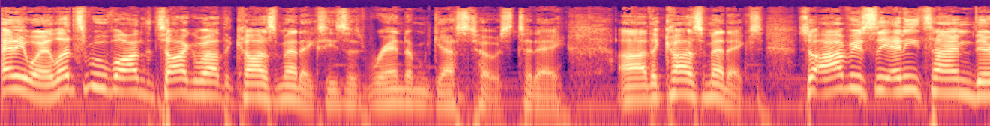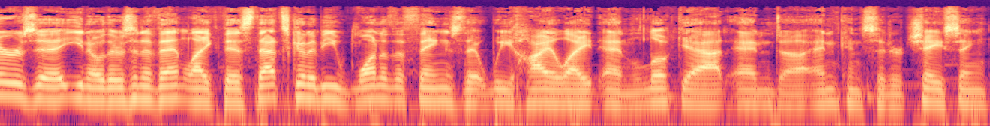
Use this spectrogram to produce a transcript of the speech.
Anyway, let's move on to talk about the cosmetics. He's a random guest host today. Uh, the cosmetics. So obviously, anytime there's a you know there's an event like this, that's going to be one of the things that we highlight and look at and uh, and consider chasing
